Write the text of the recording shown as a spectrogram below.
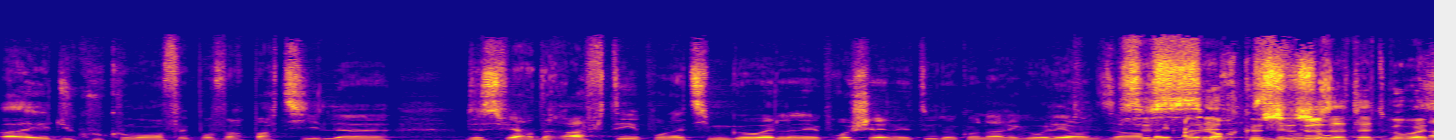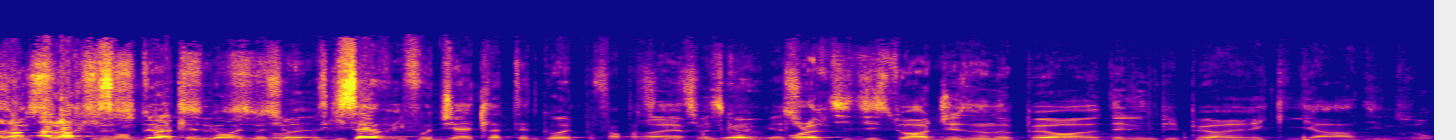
Ah, et du coup, comment on fait pour faire partie de, se faire drafter pour la team Goed l'année prochaine et tout. Donc on a rigolé en disant Ah, C'est- bah, alors que c'est deux athlètes GoWod. alors, alors qu'ils sont deux athlètes ce bien sûr. Parce qu'ils savent, il faut déjà être l'athlète Goed pour faire partie de la team bien pour sûr. la petite histoire, Jason Hopper, euh, Dylan Piper et Ricky Garrard, ils nous ont,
